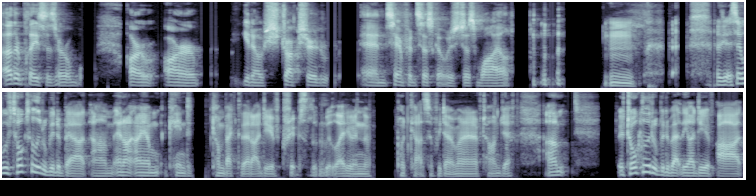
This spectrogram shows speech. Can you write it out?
other places are are are you know structured, and San Francisco was just wild. mm. So we've talked a little bit about, um, and I, I am keen to come back to that idea of trips a little bit later in the podcast if we don't run out of time, Jeff. Um, we've talked a little bit about the idea of art,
